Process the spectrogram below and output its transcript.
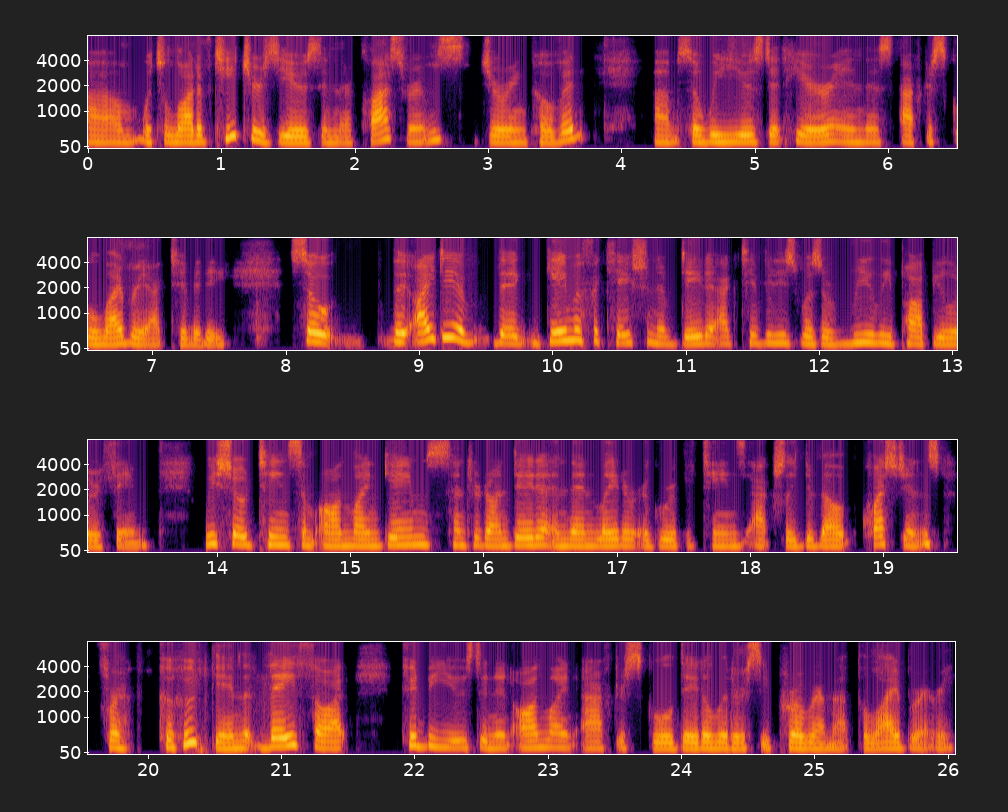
um, which a lot of teachers use in their classrooms during COVID. Um, so we used it here in this after school library activity. So the idea of the gamification of data activities was a really popular theme. We showed teens some online games centered on data, and then later a group of teens actually developed questions for Kahoot game that they thought could be used in an online after school data literacy program at the library.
